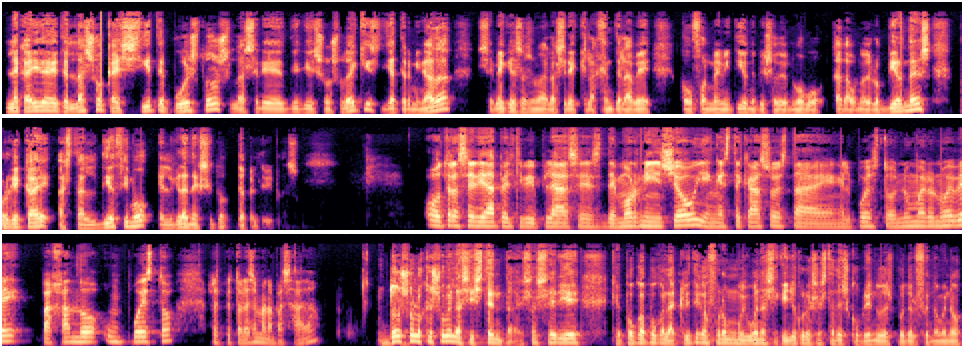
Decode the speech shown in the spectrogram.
la caída de Ted Lasso, cae siete puestos, la serie de Jason Sudeikis, ya terminada. Se ve que esa es una de las series que la gente la ve conforme emitido un episodio nuevo cada uno de los viernes, porque cae hasta el décimo el gran éxito de Apple TV Plus. Otra serie de Apple TV Plus es The Morning Show y en este caso está en el puesto número 9 bajando un puesto respecto a la semana pasada. Dos son los que suben la asistenta, esa serie que poco a poco la crítica fueron muy buenas y que yo creo que se está descubriendo después del fenómeno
